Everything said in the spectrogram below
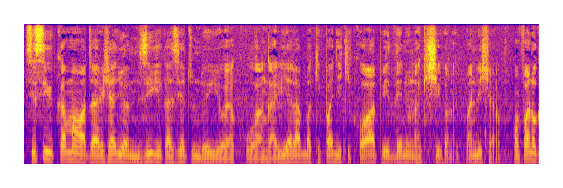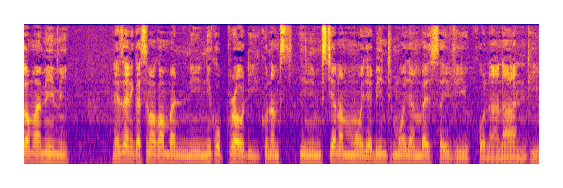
sisi kama watayarishaji wa mziki, kazi yetu ndio hiyo ya kuangalia labda kipaji kiko wapi, then unakishika unakipandisha. Kwa mfano kama mimi naweza nikasema kwamba ni, niko proud. Kuna ms, ni msichana mmoja, binti mmoja ambaye sasa hivi yuko na Nandi,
